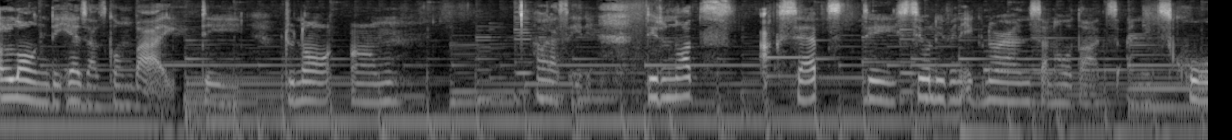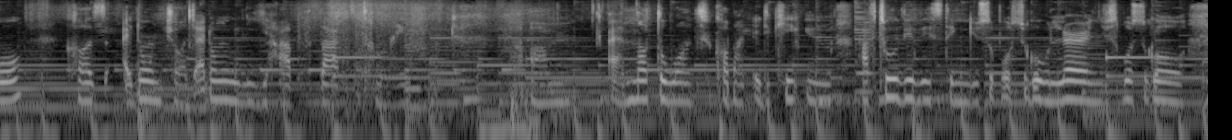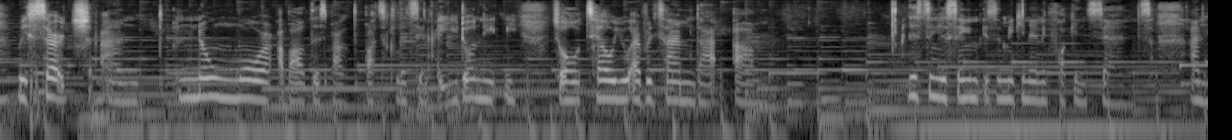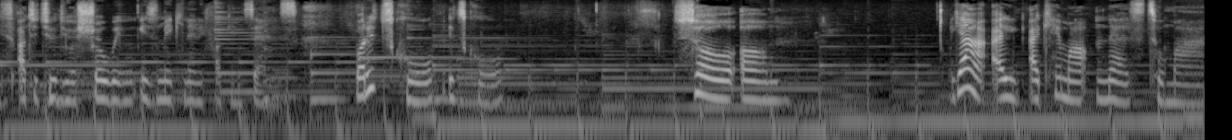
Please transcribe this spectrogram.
long the years has gone by, they do not, um, how would I say it? They do not accept, they still live in ignorance and all that, and it's cool because I don't judge, I don't really have that time. I am not the one to come and educate you. I've told you this thing. You're supposed to go learn. You're supposed to go research and know more about this particular thing. You don't need me to tell you every time that um, this thing you're saying isn't making any fucking sense, and this attitude you're showing isn't making any fucking sense. But it's cool. It's cool. So um yeah, I I came out next to my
